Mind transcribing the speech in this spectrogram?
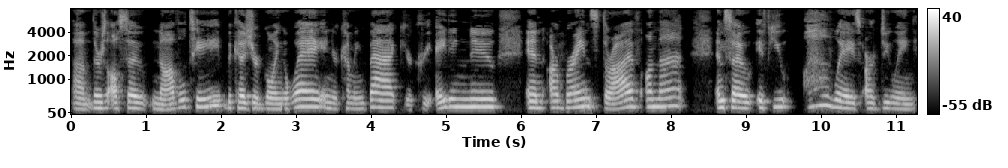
Um, there's also novelty because you're going away and you're coming back, you're creating new, and our brains thrive on that. And so if you always are doing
